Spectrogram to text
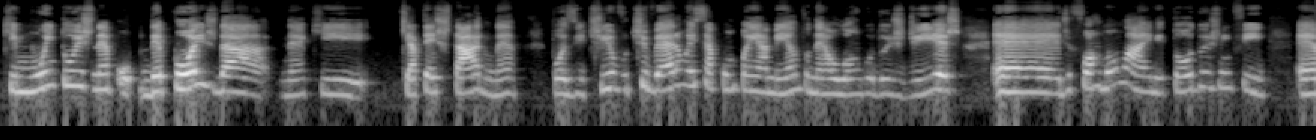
que muitos, né, depois da, né, que, que atestaram, né, positivo tiveram esse acompanhamento né, ao longo dos dias é, de forma online. Todos, enfim, é,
